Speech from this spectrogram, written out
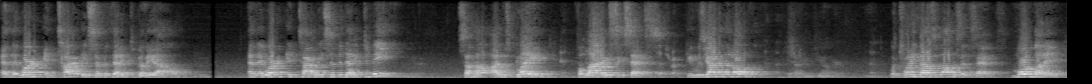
And they weren't entirely sympathetic to Billy Al, and they weren't entirely sympathetic to me. Somehow I was blamed for Larry's success. Right. He was younger than all of them, Yeah, he was younger. with $20,000 in his hand. More money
